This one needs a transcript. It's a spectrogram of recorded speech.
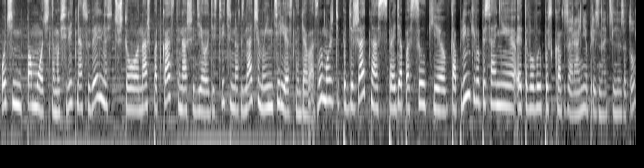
очень помочь нам и вселить в нас уверенность, что наш подкаст и наше дело действительно значимо и интересно для вас. Вы можете поддержать нас, пройдя по ссылке в топ-линке в описании этого выпуска. Заранее признательны за то,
